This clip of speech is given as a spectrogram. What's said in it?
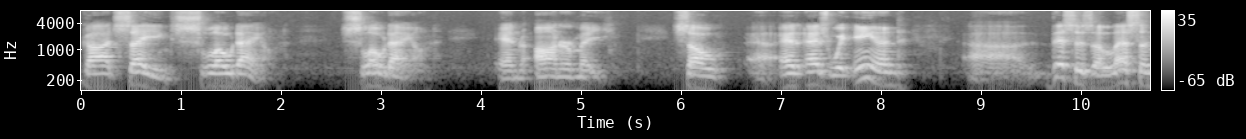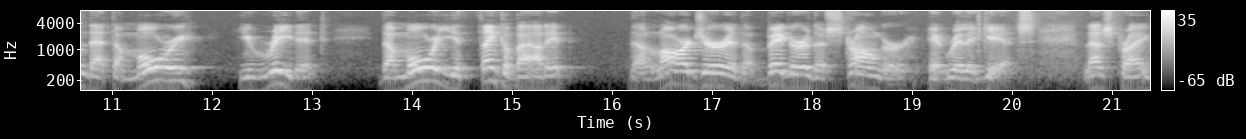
God saying, slow down, slow down, and honor me. So, uh, as, as, we end, uh, this is a lesson that the more you read it, the more you think about it, the larger, the bigger, the stronger it really gets. Let us pray.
